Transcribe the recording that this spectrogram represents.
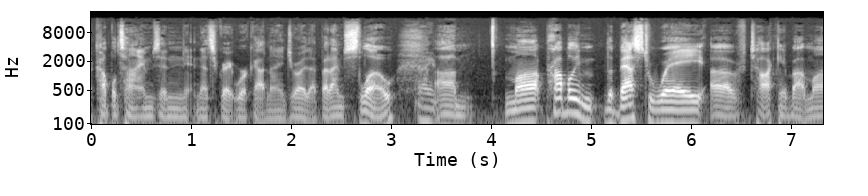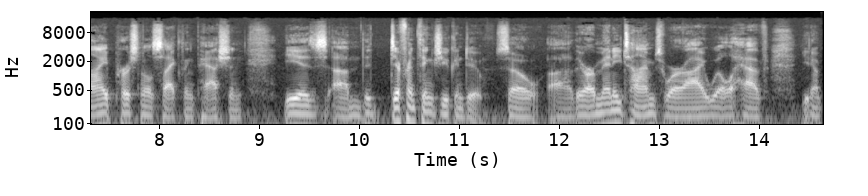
a couple times, and, and that's a great workout, and I enjoy that. But I'm slow. Right. Um, my, probably the best way of talking about my personal cycling passion is um, the different things you can do. So uh, there are many times where I will have, you know,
